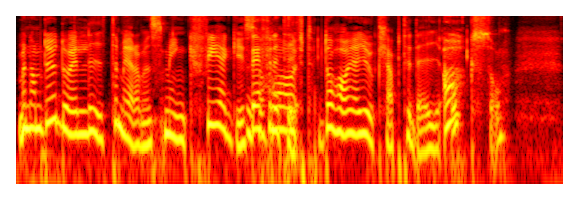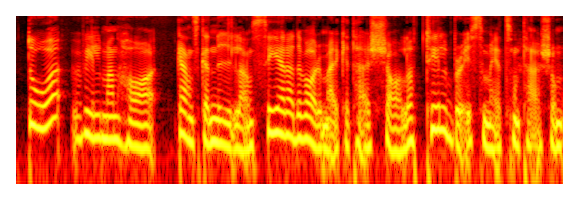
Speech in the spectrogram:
Men om du då är lite mer av en sminkfegis, Definitivt. Har, då har jag julklapp till dig ja. också. Då vill man ha ganska nylanserade varumärket här, Charlotte Tilbury, som är ett sånt här som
